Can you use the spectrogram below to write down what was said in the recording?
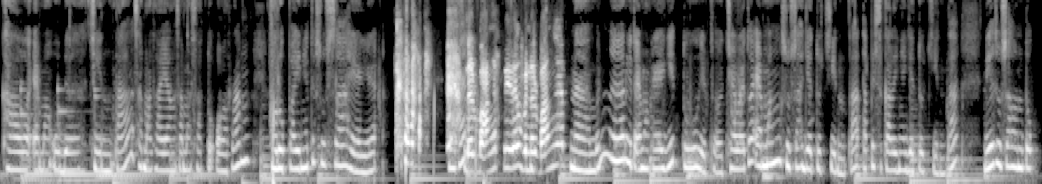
kalau emang udah cinta sama sayang sama satu orang ngelupainnya tuh susah ya ya. Bener banget itu bener banget Nah bener gitu emang kayak gitu gitu. Cewek tuh emang susah jatuh cinta tapi sekalinya jatuh cinta dia susah untuk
